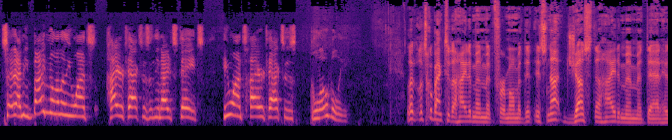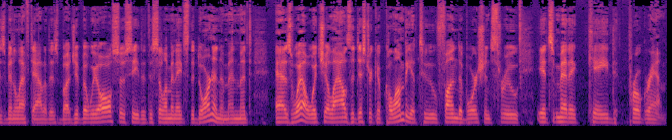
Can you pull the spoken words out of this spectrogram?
So, I mean, Biden not only wants higher taxes in the United States, he wants higher taxes globally. Let, us go back to the Hyde Amendment for a moment. It's not just the Hyde Amendment that has been left out of this budget, but we also see that this eliminates the Dornan Amendment as well, which allows the District of Columbia to fund abortions through its Medicaid program.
